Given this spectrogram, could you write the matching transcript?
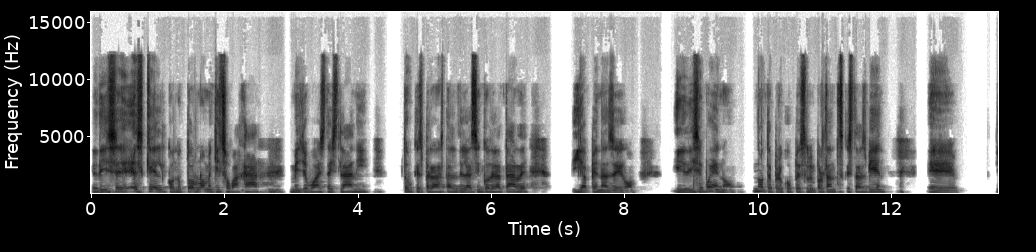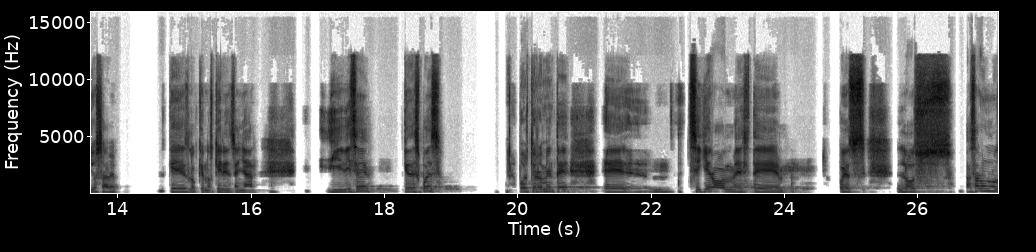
Le dice, es que el conductor no me quiso bajar, me llevó a esta Islán y tuve que esperar hasta de las cinco de la tarde y apenas llegó. Y dice, bueno, no te preocupes, lo importante es que estás bien. Eh, Dios sabe qué es lo que nos quiere enseñar. Y dice que después Posteriormente eh, siguieron, este, pues los pasaron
